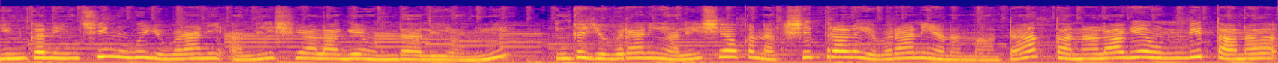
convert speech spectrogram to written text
ఇంక నుంచి నువ్వు యువరాణి అలీషియా లాగే ఉండాలి అని. ఇంకా యువరాణి అలీషియా ఒక నక్షత్రాల యువరాణి అనమాట. తనలాగే ఉండి తన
